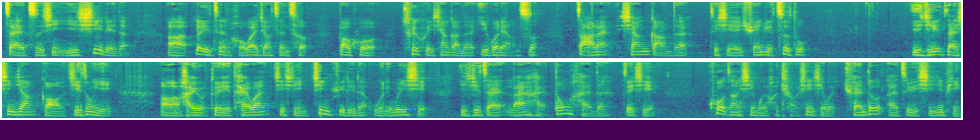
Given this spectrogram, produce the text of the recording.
在执行一系列的啊内政和外交政策，包括摧毁香港的一国两制，砸烂香港的这些选举制度，以及在新疆搞集中营，啊，还有对台湾进行近距离的武力威胁，以及在南海、东海的这些扩张行为和挑衅行为，全都来自于习近平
